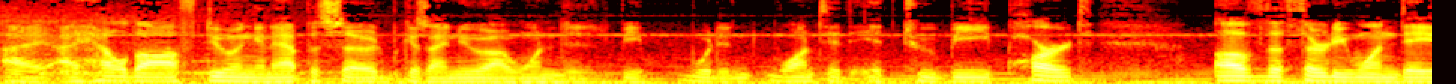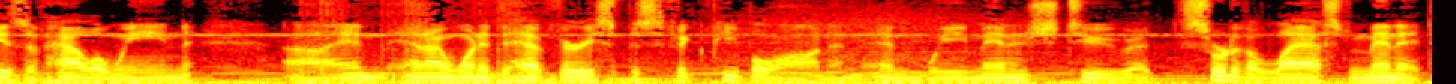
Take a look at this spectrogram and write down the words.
I, I held off doing an episode because I knew I wanted it to be would wanted it to be part of the 31 days of Halloween. Uh, and and I wanted to have very specific people on, and, and we managed to at sort of the last minute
